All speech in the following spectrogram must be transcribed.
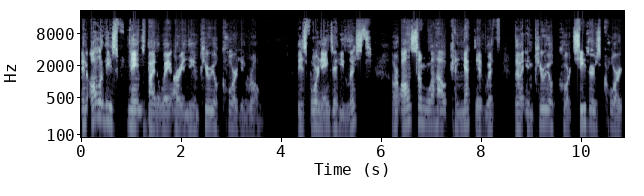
And all of these names, by the way, are in the imperial court in Rome. These four names that he lists are all somehow connected with the imperial court, Caesar's court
